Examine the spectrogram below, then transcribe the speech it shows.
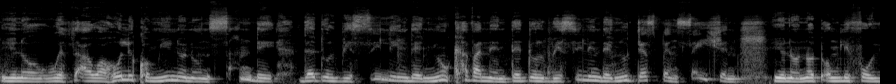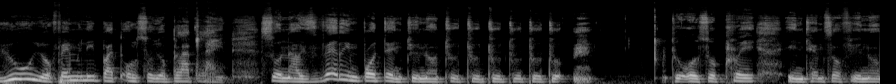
you know with our holy communion on sunday that will be sealing the new covenant that will be sealing the new dispensation you know not only for you your family but also your bloodline. So now it's very important you know to to to to to, to to also pray in terms of you know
